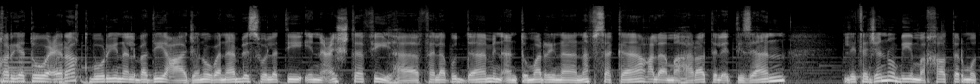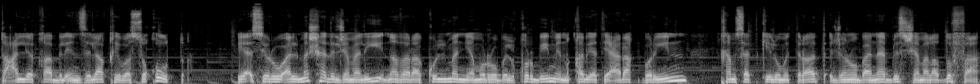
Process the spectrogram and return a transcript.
قرية عراق بورين البديعة جنوب نابلس والتي إن عشت فيها فلابد من أن تمرن نفسك على مهارات الاتزان لتجنب مخاطر متعلقة بالانزلاق والسقوط. يأسر المشهد الجمالي نظر كل من يمر بالقرب من قرية عراق بورين خمسة كيلومترات جنوب نابلس شمال الضفة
